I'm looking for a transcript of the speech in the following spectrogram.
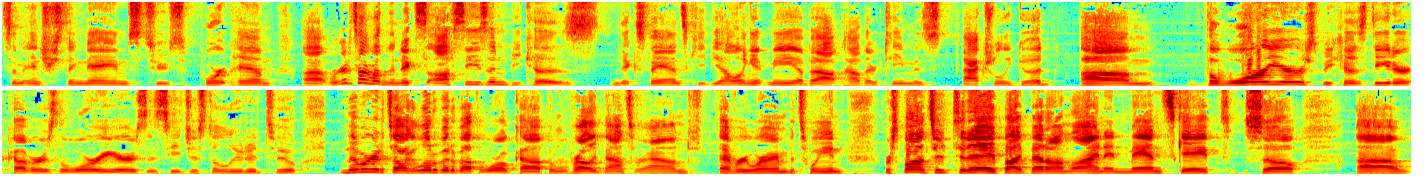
some interesting names to support him. Uh, we're gonna talk about the Knicks offseason because Knicks fans keep yelling at me about how their team is actually good. Um, the Warriors because Dieter covers the Warriors, as he just alluded to. And then we're going to talk a little bit about the World Cup, and we'll probably bounce around everywhere in between. We're sponsored today by Bet Online and Manscaped, so uh,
